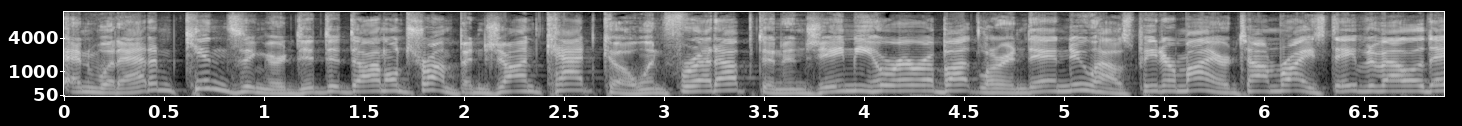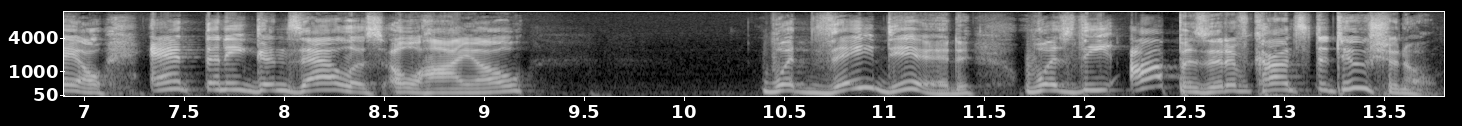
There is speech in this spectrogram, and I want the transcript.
and what Adam Kinzinger did to Donald Trump and John Katko and Fred Upton and Jaime Herrera Beutler and Dan Newhouse, Peter Meijer, Tom Rice, David Valadao, Anthony Gonzalez, Ohio, what they did was the opposite of constitutional.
